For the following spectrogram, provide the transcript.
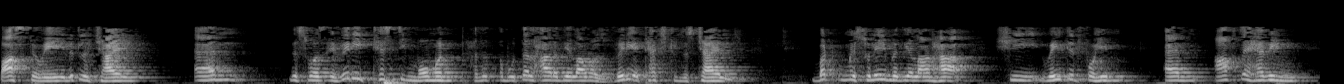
passed away, little child, and this was a very testing moment. Hazrat Abu Talha radiallahu anha was very attached to this child. But Umm Sulaim radiallahu anha she waited for him and after having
